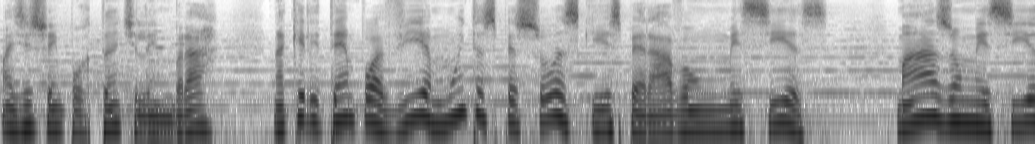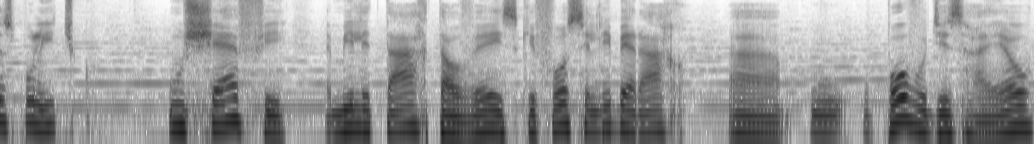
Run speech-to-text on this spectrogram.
mas isso é importante lembrar, naquele tempo havia muitas pessoas que esperavam um Messias, mas um Messias político, um chefe militar, talvez, que fosse liberar uh, o, o, povo de Israel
